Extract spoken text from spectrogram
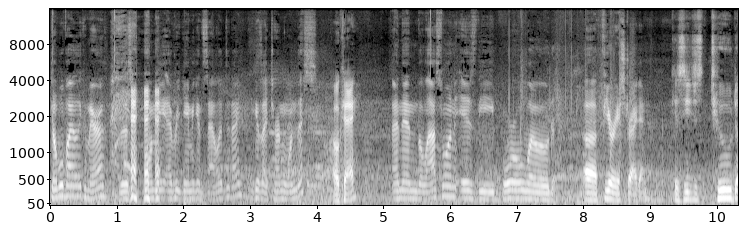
double Violet Chimera. This won me every game against Salad today because I turn one this. Okay. And then the last one is the Borreload uh, Furious Dragon. Because he just two. Two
